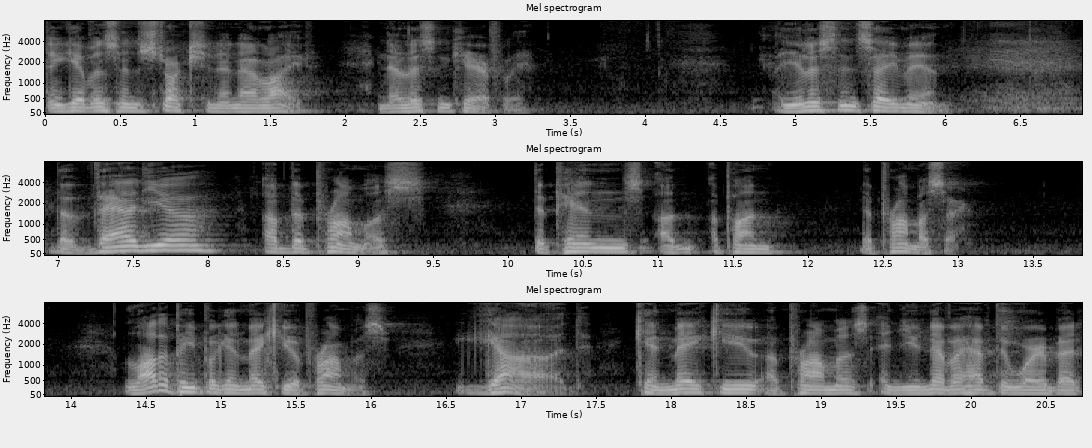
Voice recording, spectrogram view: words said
to give us instruction in our life. Now listen carefully. Are you listening? Say amen. amen. The value of the promise depends on, upon the promiser. A lot of people can make you a promise. God can make you a promise and you never have to worry about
